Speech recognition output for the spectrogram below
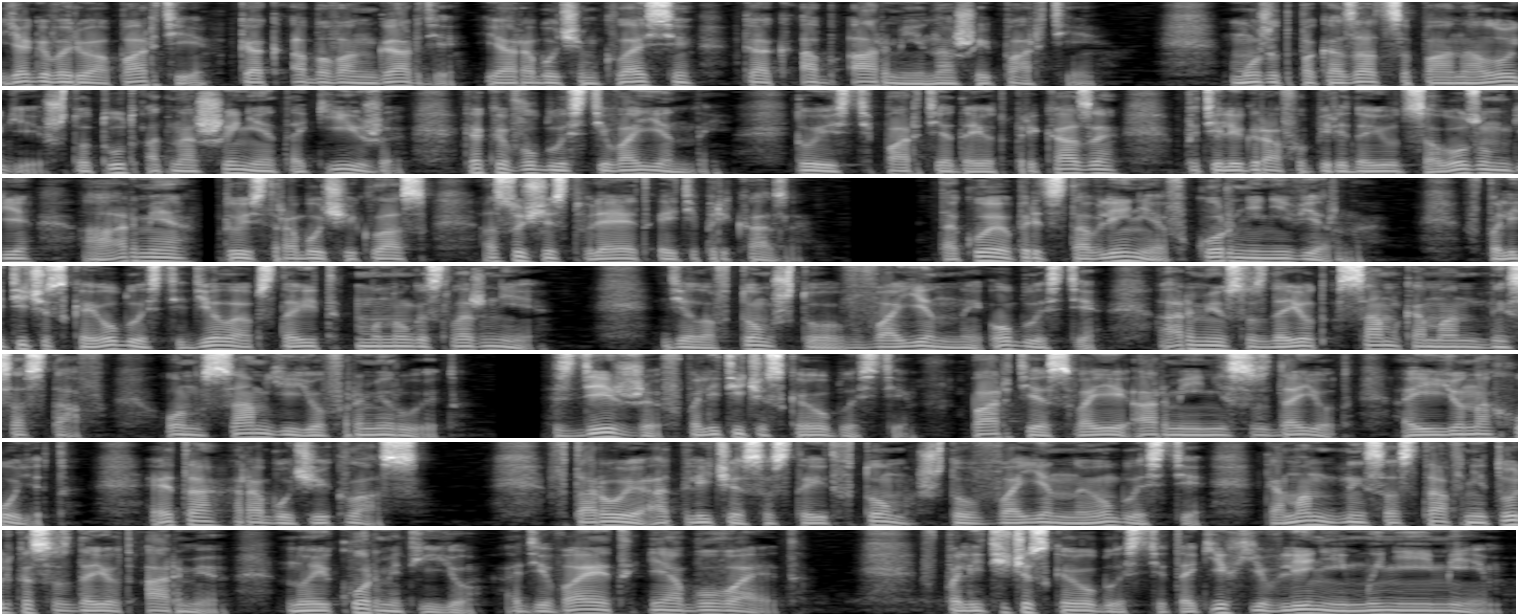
Я говорю о партии как об авангарде и о рабочем классе как об армии нашей партии. Может показаться по аналогии, что тут отношения такие же, как и в области военной. То есть партия даёт приказы, по телеграфу передаются лозунги, а армия, то есть рабочий класс, осуществляет эти приказы. Такое представление в корне неверно. В политической области дело обстоит много сложнее. Дело в том, что в военной области армию создаёт сам командный состав, он сам её формирует. Здесь же, в политической области, партия своей армии не создаёт, а её находит. Это рабочий класс. Второе отличие состоит в том, что в военной области командный состав не только создаёт армию, но и кормит её, одевает и обувает. В политической области таких явлений мы не имеем.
